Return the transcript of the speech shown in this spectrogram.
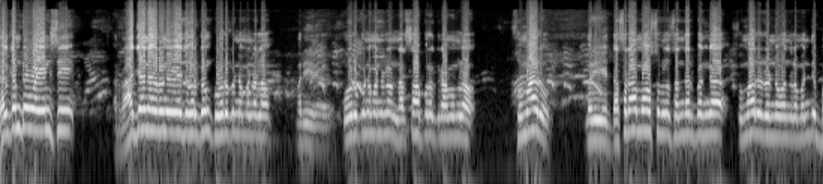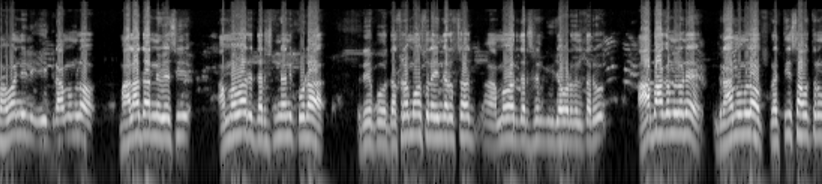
వెల్కమ్ టు వైఎన్సి రాజానగరం నియోజకవర్గం కోరుకొండ మండలం మరి కోరుకొండ మండలం నర్సాపురం గ్రామంలో సుమారు మరి దసరా మహోత్సవం సందర్భంగా సుమారు రెండు వందల మంది భవానీలు ఈ గ్రామంలో మాలాధారణ వేసి అమ్మవారి దర్శనానికి కూడా రేపు దసరా మహోత్సవం అయిన తర్వాత అమ్మవారి దర్శనానికి విజయవాడ వెళ్తారు. ఆ భాగంలోనే గ్రామంలో ప్రతి సంవత్సరం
